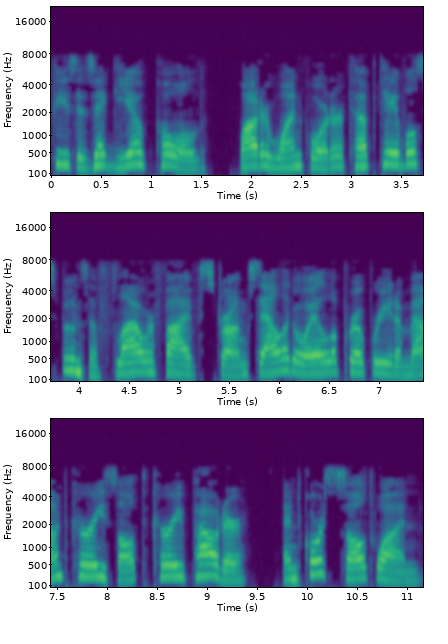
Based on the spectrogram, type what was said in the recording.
pieces egg yolk cold water 1 quarter cup tablespoons of flour 5 strong salad oil appropriate amount curry salt curry powder and coarse salt 1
